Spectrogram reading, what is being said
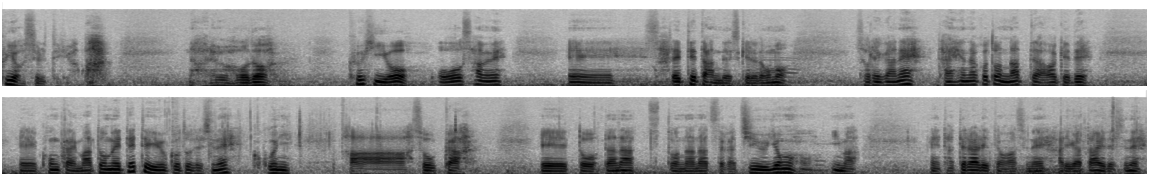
供養するという。あなるほど区碑をお納め、えーされてたんですけれどもそれがね大変なことになったわけで、えー今回まとめてということですね。ここにはあそうかえっ、と7つと7つだから14本今、えー建てられてますね。ありがたいですね。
